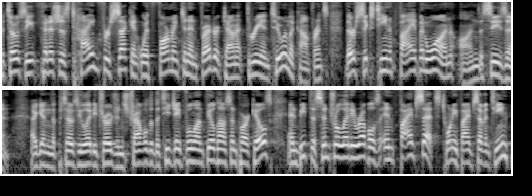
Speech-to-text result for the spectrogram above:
Potosi finishes tied for second with Farmington and Fredericktown at 3 and 2 in the conference. They're 16 5 and 1 on the season. Again, the Potosi Lady Trojans travel to the TJ Fulon Fieldhouse in Park Hills and beat the Central Lady Rebels in 5 sets, 25-17,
